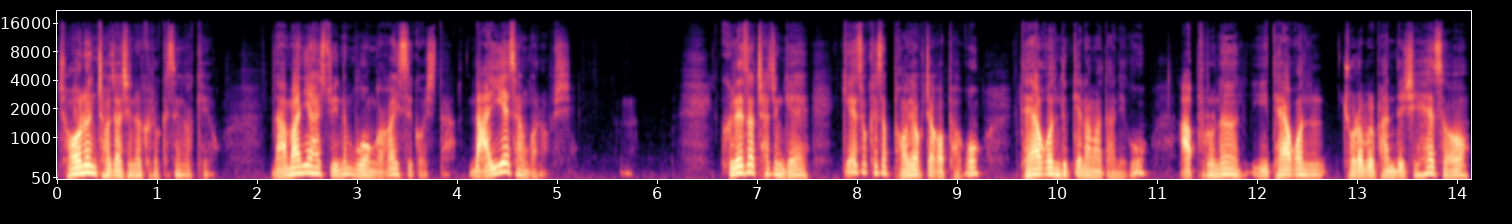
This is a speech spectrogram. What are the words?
저는 저 자신을 그렇게 생각해요. 나만이 할 수 있는 무언가가 있을 것이다. 나이에 상관없이. 그래서 찾은 게 계속해서 번역 작업하고 대학원 늦게나마 다니고 앞으로는 이 대학원 졸업을 반드시 해서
